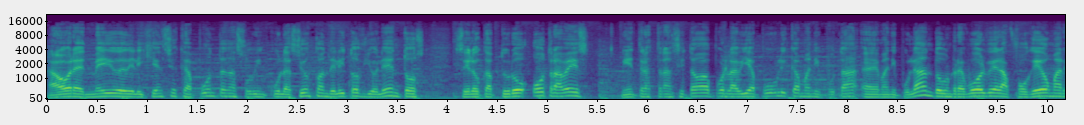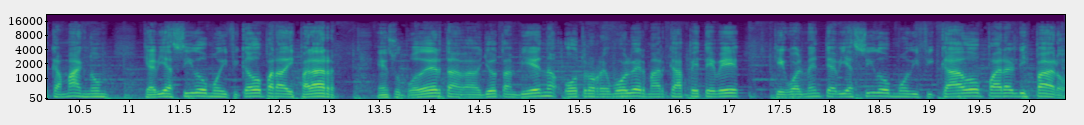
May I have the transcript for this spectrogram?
Ahora, en medio de diligencias que apuntan a su vinculación con delitos violentos, se lo capturó otra vez mientras transitaba por la vía pública eh, manipulando un revólver a fogueo marca Magnum que había sido modificado para disparar. En su poder yo también otro revólver marca PTB que igualmente había sido modificado para el disparo.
